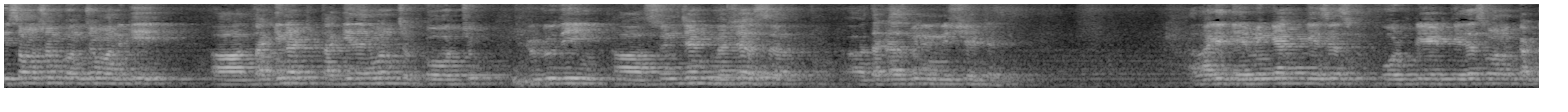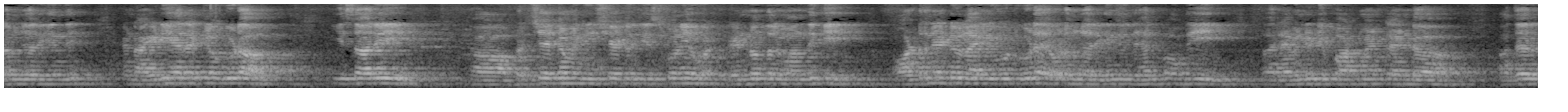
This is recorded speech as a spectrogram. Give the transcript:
ఈ సంవత్సరం కొంచెం మనకి తగ్గినట్టు తగ్గిందని మనం చెప్పుకోవచ్చు due to the stringent measures that has been initiated అలాగే gaming act cases four fifty eight cases మనం కట్టడం జరిగింది. అండ్ ఐడియా యాక్ట్లో కూడా ఈసారి ప్రత్యేకమైన ఇనిషియేటివ్ తీసుకొని రెండు వందల మందికి ఆల్టర్నేటివ్ లైవ్లీహుడ్ కూడా ఇవ్వడం జరిగింది with help of the revenue department and other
